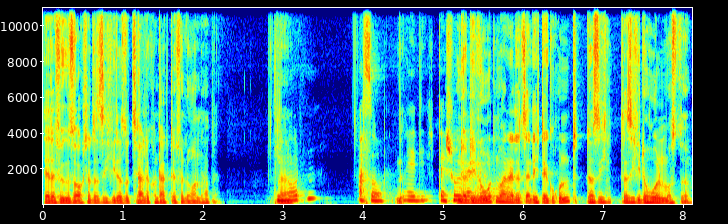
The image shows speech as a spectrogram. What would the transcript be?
der dafür gesorgt hat, dass ich wieder soziale Kontakte verloren habe. Die ja? Noten? Ach so, nee, die, der Schulwechsel. Ja, die Noten waren ja letztendlich der Grund, dass ich, dass ich wiederholen musste.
